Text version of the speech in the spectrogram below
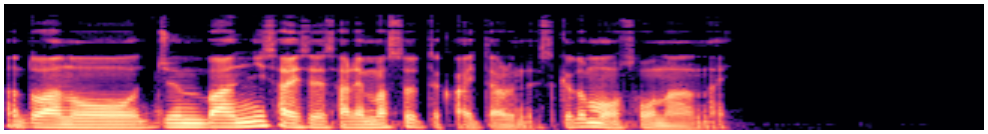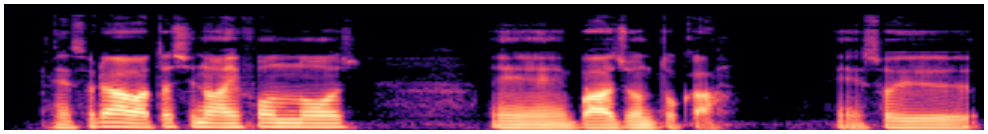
あとあの順番に再生されますって書いてあるんですけどもそうならない。でそれは私の iPhone の、えー、バージョンとか、えー、そういう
